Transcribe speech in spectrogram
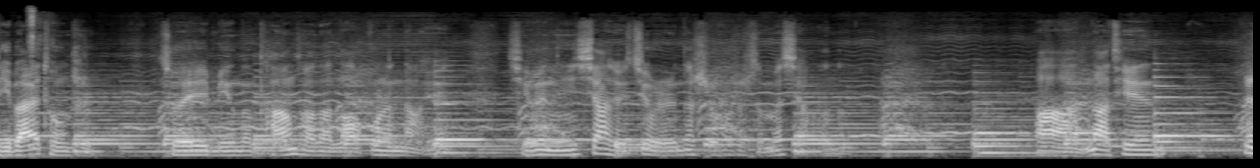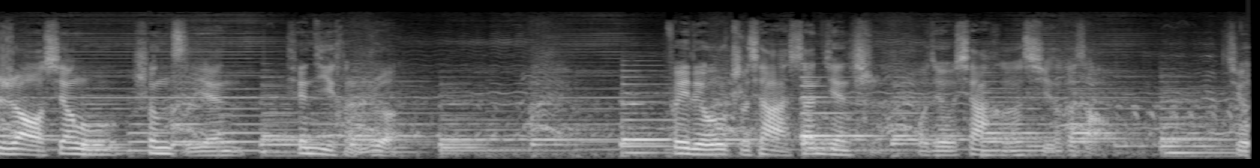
李白同志，作为一名堂堂堂的老共产党员，请问您下水救人的时候是怎么想的呢？啊，那天日照香炉生紫烟，天气很热，飞流直下三千尺，我就下河洗了个澡。就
